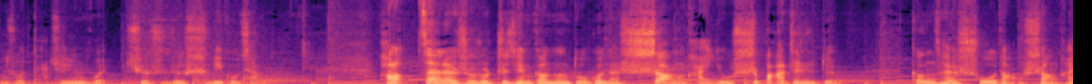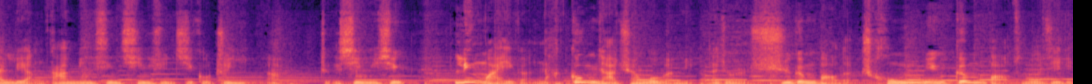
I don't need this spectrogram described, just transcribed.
你说打全运会确实这个实力够强。好了，再来说说之前刚刚夺冠的上海 U18 这支队伍。刚才说到上海两大明星青训机构之一啊，这个幸运星，另外一个那更加全国闻名，那就是徐根宝的崇明根宝足球基地。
